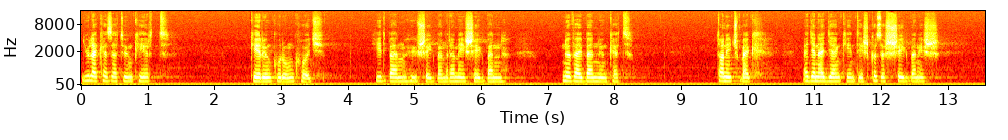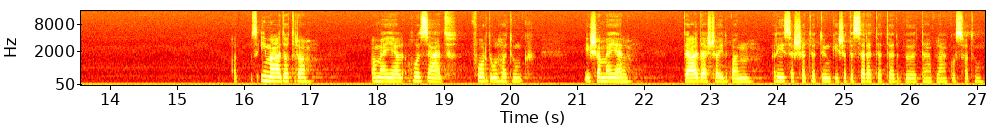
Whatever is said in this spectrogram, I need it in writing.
gyülekezetünkért, kérünk, Urunk, hogy hitben, hűségben, reménységben növelj bennünket, taníts meg egyen-egyenként és közösségben is az imádatra, amelyel hozzád fordulhatunk, és amelyel te áldásaidban részesedhetünk, és a te szeretetedből táplálkozhatunk.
